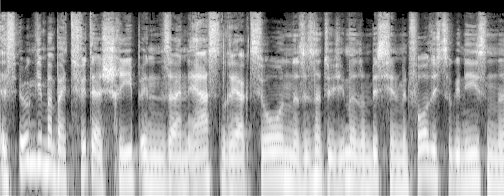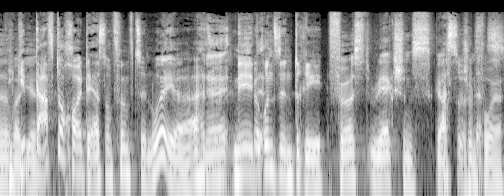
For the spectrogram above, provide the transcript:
es irgendjemand bei Twitter schrieb in seinen ersten Reaktionen, das ist natürlich immer so ein bisschen mit Vorsicht zu genießen, ne? Die gibt, darf doch heute erst um 15 Uhr, ja. Also Nee, nee, für uns im Dreh. First Reactions gab es so, schon das- vorher.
